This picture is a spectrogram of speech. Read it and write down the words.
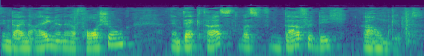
in deiner eigenen Erforschung entdeckt hast, was da für dich Raum gibt.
